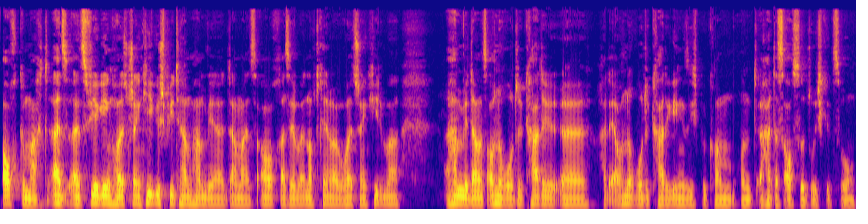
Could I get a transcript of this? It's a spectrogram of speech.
auch gemacht. Als, als wir gegen Holstein Kiel gespielt haben, haben wir damals auch, als er noch Trainer bei Holstein Kiel war, haben wir damals auch eine rote Karte, äh, hat er auch eine rote Karte gegen sich bekommen und er hat das auch so durchgezogen.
